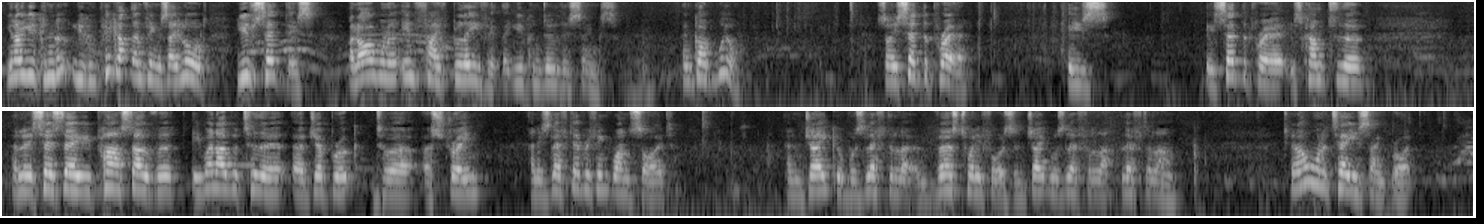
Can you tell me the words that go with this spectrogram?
You know, you can, you can pick up them things and say, Lord, you've said this, and I want to, in faith, believe it that you can do these things. And God will. So he said the prayer. He's he said the prayer. He's come to the, and it says there he passed over. He went over to the uh, Jabbok to a, a stream, and he's left everything one side. And Jacob was left alone. Verse twenty four says Jacob was left left alone. Do you know? I want to tell you something, right?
